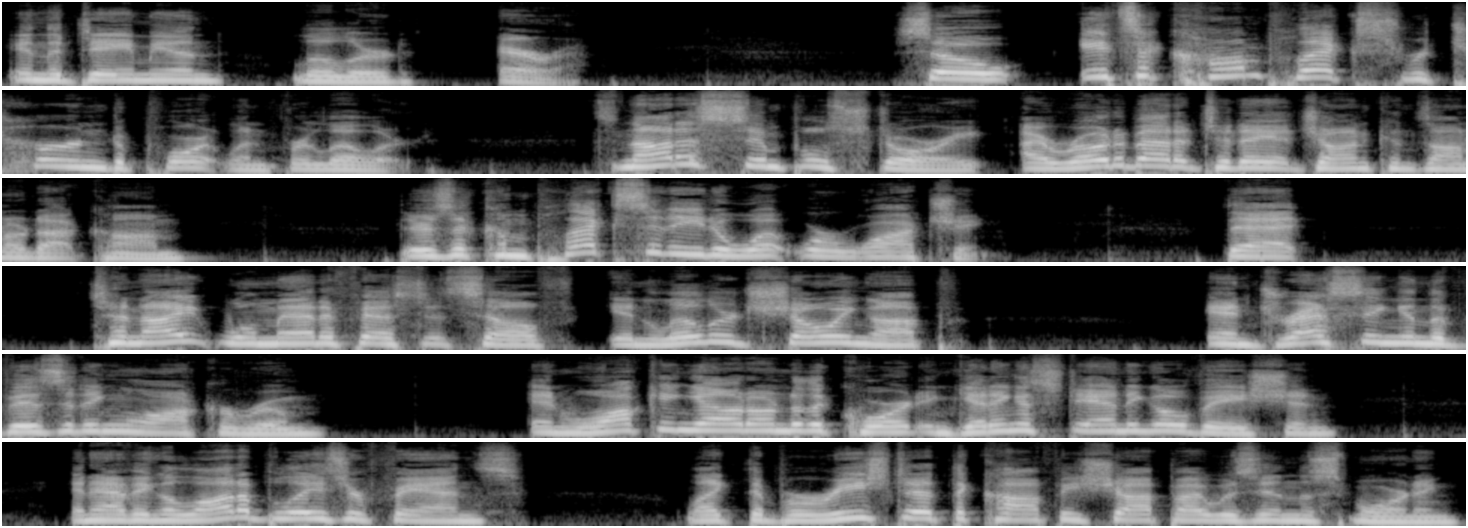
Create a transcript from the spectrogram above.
in the Damian Lillard era. So it's a complex return to Portland for Lillard. It's not a simple story. I wrote about it today at johncanzano.com. There's a complexity to what we're watching that tonight will manifest itself in Lillard showing up and dressing in the visiting locker room and walking out onto the court and getting a standing ovation and having a lot of Blazer fans, like the barista at the coffee shop I was in this morning,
